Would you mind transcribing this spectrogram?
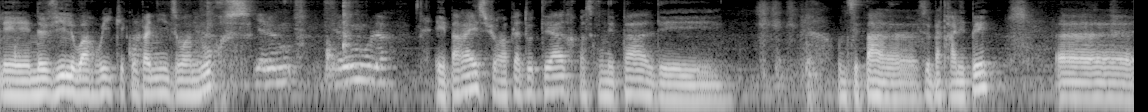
Les Neville, Warwick et compagnie, ils ont un ours. Il y a le, mou- il y a le moule. Et pareil, sur un plateau de théâtre, parce qu'on n'est pas des, on ne sait pas euh, se battre à l'épée. Euh,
